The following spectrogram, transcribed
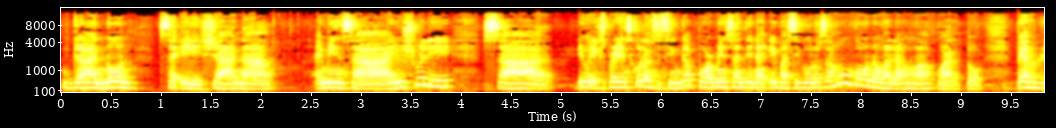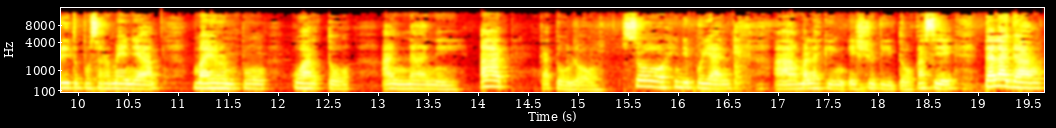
ganon sa Asia na I mean sa usually sa yung experience ko lang sa Singapore, minsan din ang iba siguro sa Hong Kong na walang mga kwarto. Pero dito po sa Romania, mayroon pong kwarto ang nani at katulong. So, hindi po yan uh, malaking issue dito kasi talagang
